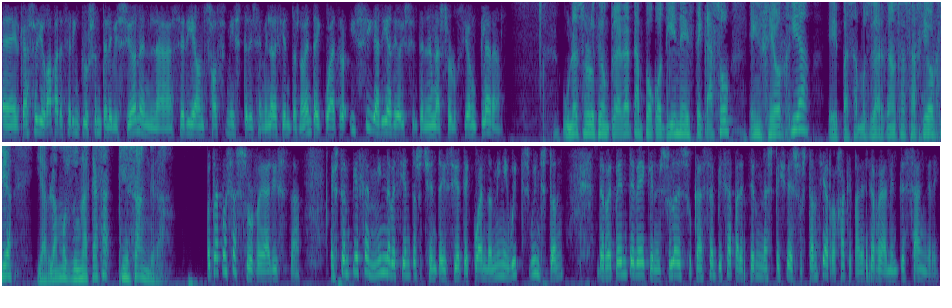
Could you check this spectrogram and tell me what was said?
eh, el caso llegó a aparecer incluso en televisión en la serie Unsolved Mysteries en 1994 y sigue a día de hoy sin tener una solución clara. Una solución clara tampoco tiene este caso en Georgia, eh, pasamos de Arkansas a Georgia y hablamos de una casa que sangra. Otra cosa surrealista. Esto empieza en 1987, cuando Minnie Winston de repente ve que en el suelo de su casa empieza a aparecer una especie de sustancia roja que parece realmente sangre.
